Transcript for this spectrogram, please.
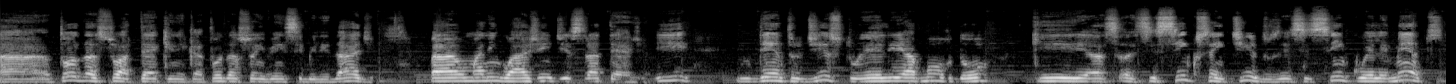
a, toda a sua técnica, toda a sua invencibilidade para uma linguagem de estratégia. E dentro disto ele abordou que as, esses cinco sentidos, esses cinco elementos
